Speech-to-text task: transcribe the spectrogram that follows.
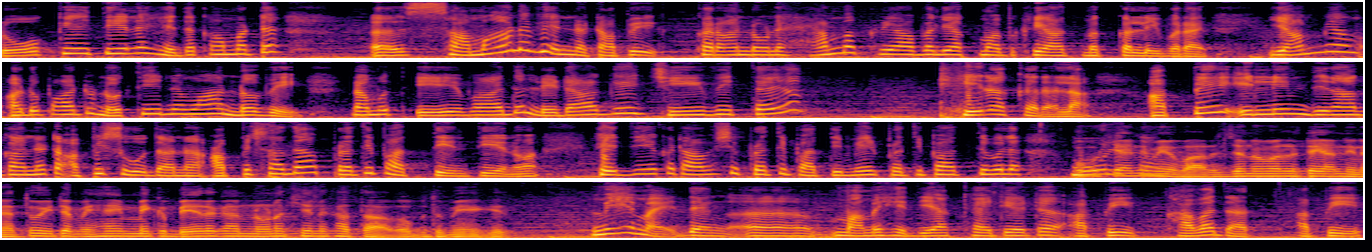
ලෝකයේ තියෙන හෙදකමට සමාන වෙන්නට අපි කරන්න ඕන හැම ක්‍රියාවලයක්ම අපි ක්‍රියාත්මක කළ ඉවරයි. යම් යම් අඩුපාටු නොතියනවා නොවේ. නමුත් ඒවාද ලෙඩාගේ ජීවිතය හිර කරලා. අපේ ඉල්ලිම් දිනාගන්නට අපි සූදාන අපි සදා ප්‍රතිපත්තියෙන් තියෙනවා. හෙදියකට අවශ්‍ය ප්‍රතිපත්ති මේ ප්‍රතිපත්තිවල මූලන මේ වර්ජනවලට යන්න නැතු ඊට මෙහැම එක බේරගන්න ඕන කියන කතාව ඔබතුමයගේ. මෙහෙමයි. දැන් මම හෙදියක් හැටියට අපි කවදත් අපි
